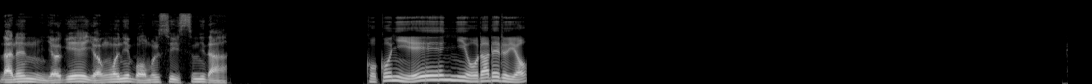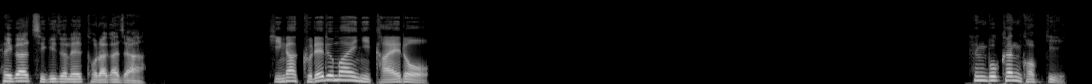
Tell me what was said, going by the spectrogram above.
나는 여기에 영원히 머물 수 있습니다. ここに永遠におられるよ。 해가 지기 전에 돌아가자. 日が暮れる前に帰ろう。 행복한 걷기.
